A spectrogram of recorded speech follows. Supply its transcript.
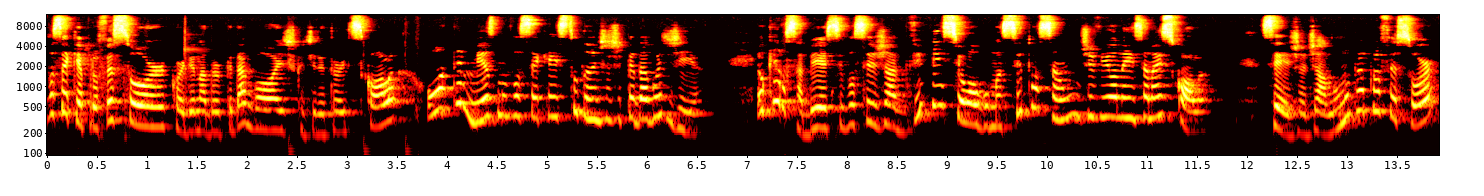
Você que é professor, coordenador pedagógico, diretor de escola ou até mesmo você que é estudante de pedagogia. Eu quero saber se você já vivenciou alguma situação de violência na escola, seja de aluno para professor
